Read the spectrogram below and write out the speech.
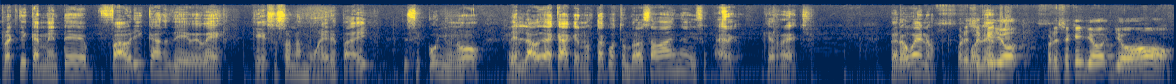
prácticamente fábricas de bebés, que esas son las mujeres para ellos. Dice, coño, uno del lado de acá que no está acostumbrado a esa vaina, dice, verga, qué recho. Pero bueno. Por eso es que yo, por eso es que yo, yo,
